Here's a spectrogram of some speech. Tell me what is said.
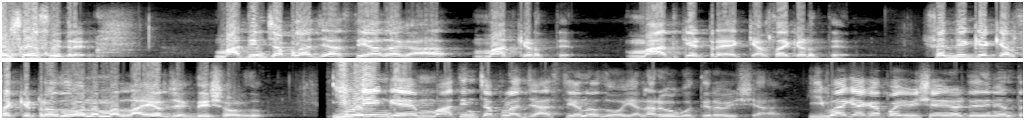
ನಮಸ್ಕಾರ ಸ್ನೇಹಿತರೆ. ಮಾತಿನ ಚಪಲ ಜಾಸ್ತಿ ಆದಾಗ ಮಾತು ಕೆಡುತ್ತೆ. ಮಾತು ಕೆಟ್ರೆ ಕೆಲಸ ಕೆಡುತ್ತೆ. ಸದ್ಯಕ್ಕೆ ಕೆಲಸ ಕೆಟ್ಟಿರೋದು ನಮ್ಮ ಲಾಯರ್ ಜಗದೀಶ್ ಅವ್ರದ್ದು. ಇವ ಹಿಂಗೆ ಮಾತಿನ ಚಪಲ ಜಾಸ್ತಿ ಅನ್ನೋದು ಎಲ್ಲರಿಗೂ ಗೊತ್ತಿರೋ ವಿಷಯ. ಇವಾಗ ಯಾಕಪ್ಪ ಈ ವಿಷಯ ಹೇಳ್ತಿದ್ದೀನಿ ಅಂತ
